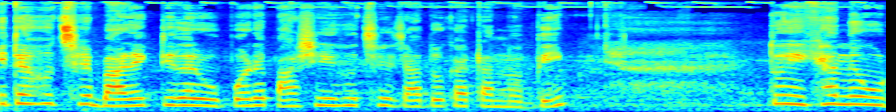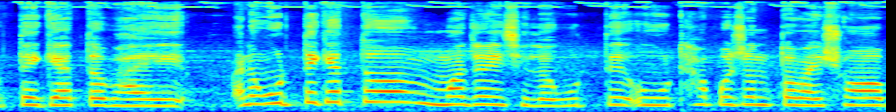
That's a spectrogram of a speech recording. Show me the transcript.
এটা হচ্ছে বারেক টিলার উপরে, পাশেই হচ্ছে জাদুকাটা নদী। তো এখানে উঠতে গিয়ে তো ভাই মানে উঠতে গিয়ে তো মজাই ছিল। উঠতে উঠা পর্যন্ত ভাই সব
